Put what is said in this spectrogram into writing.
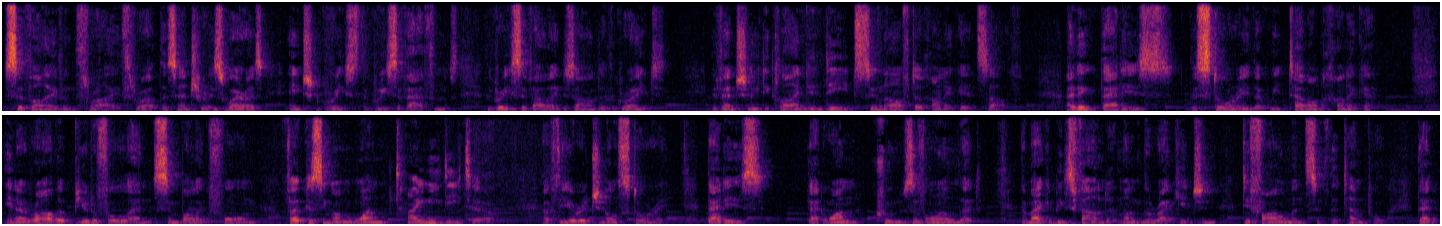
survive and thrive throughout the centuries, whereas ancient Greece, the Greece of Athens, the Greece of Alexander the Great, eventually declined indeed soon after Hanukkah itself. I think that is the story that we tell on Hanukkah in a rather beautiful and symbolic form, focusing on one tiny detail of the original story. That is, that one cruse of oil that the Maccabees found among the wreckage and defilements of the temple, that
